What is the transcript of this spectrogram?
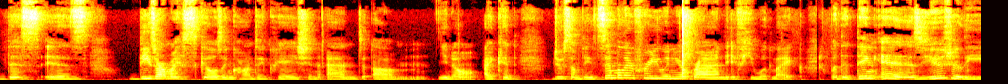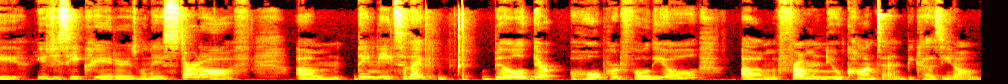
This is these are my skills in content creation and um, you know i could do something similar for you and your brand if you would like but the thing is usually ugc creators when they start off um, they need to like build their whole portfolio um, from new content because you know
